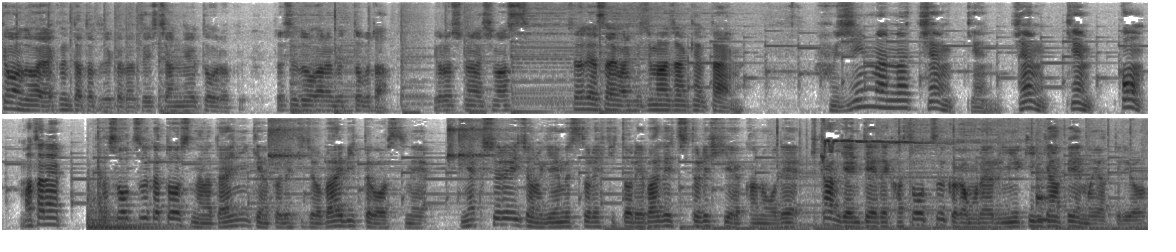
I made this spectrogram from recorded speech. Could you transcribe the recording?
今日の動画役に立ったという方はぜひチャンネル登録、そして動画のグッドボタン、よろしくお願いします。それでは最後に藤間じゃんけんタイム。藤間なじゃんけん、じゃんけんぽん。またね。仮想通貨投資なら大人気の取引所バイビットがおすすめ。200種類以上のゲームス取引とレバレッジ取引が可能で、期間限定で仮想通貨がもらえる入金キャンペーンもやってるよ。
